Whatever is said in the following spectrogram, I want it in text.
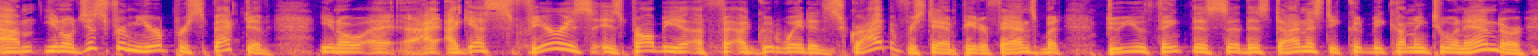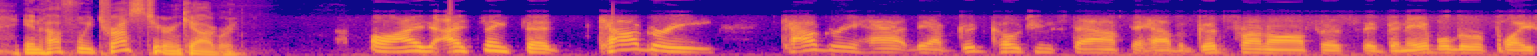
Um, you know, just from your perspective, you know, I, I guess fear is, is probably a, a, good way to describe it for Stampeder fans. But do you think this uh, this dynasty could be coming to an end, or in Huff we trust here in Calgary? Oh, I, I think that Calgary Calgary had they have good coaching staff, they have a good front office, they've been able to replace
